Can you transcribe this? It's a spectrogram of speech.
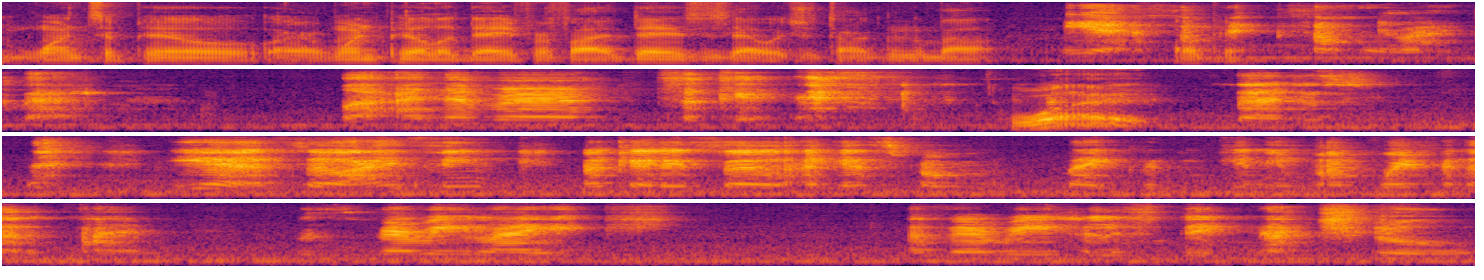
once a pill or one pill a day for five days. Is that what you're talking about? yeah, something something like that. But I never took it. What? So I just, yeah. So I think okay. So I guess from like the beginning, my boyfriend at the time was very like a very holistic, natural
